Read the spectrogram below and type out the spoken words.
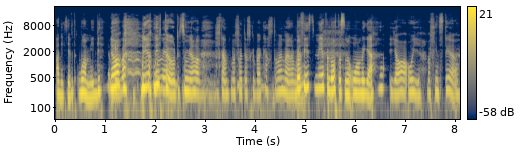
adjektivet åmig. Ja, det är ett nytt ord som jag har bestämt mig för att jag ska börja kasta mig med. Vad finns det mer för låtar som är åmiga? Ja, oj, vad finns det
